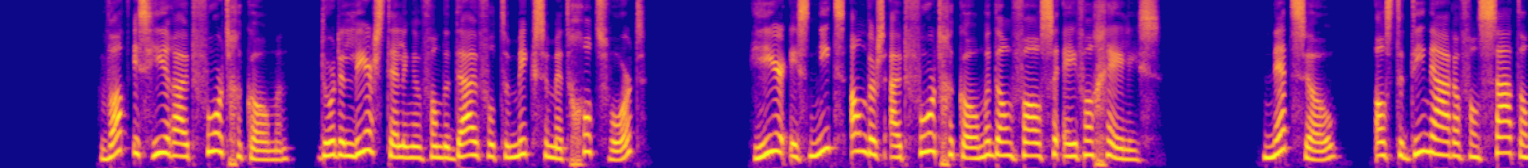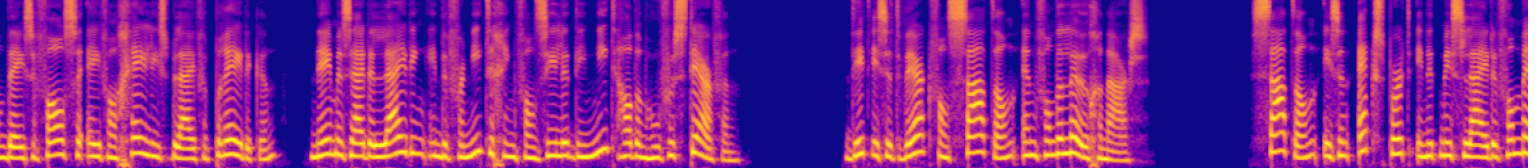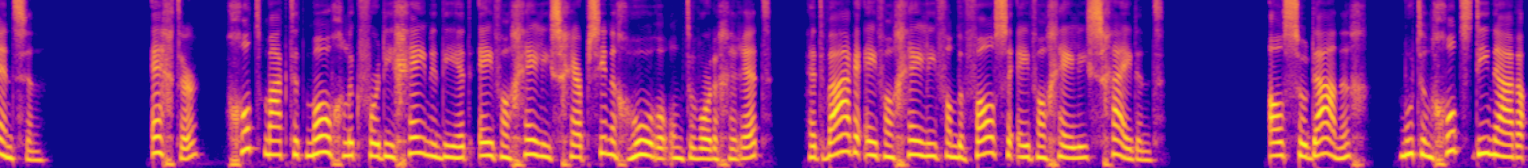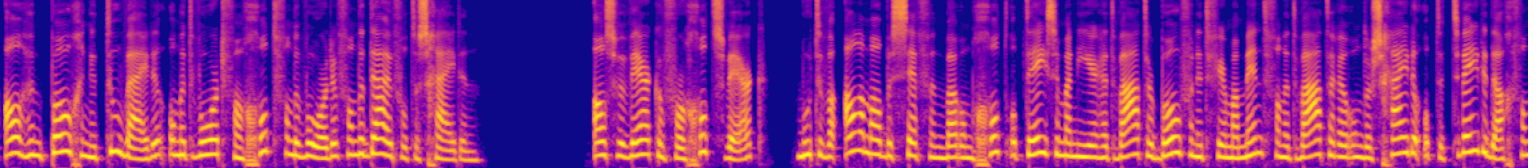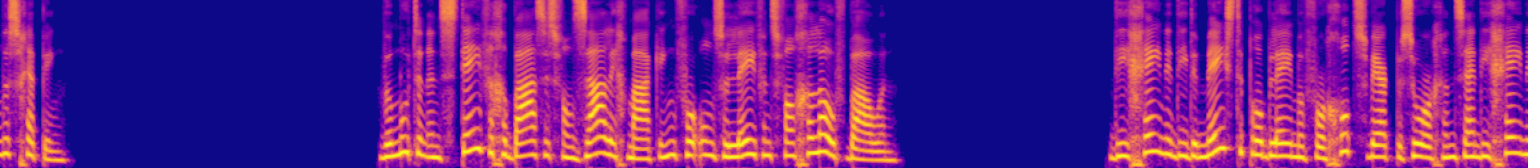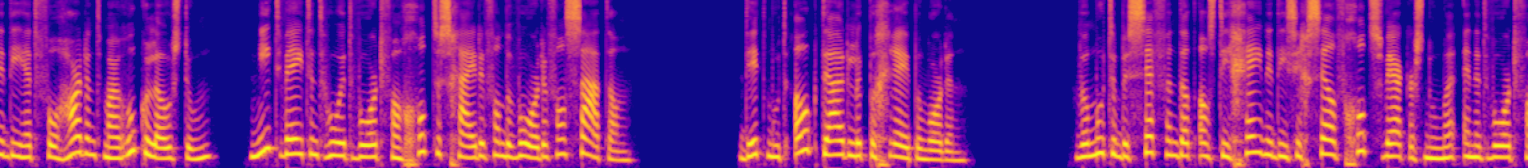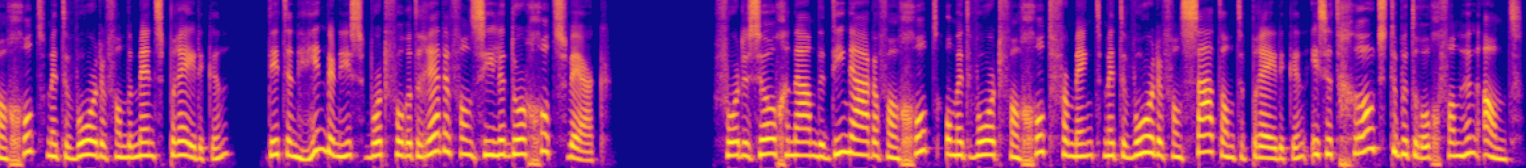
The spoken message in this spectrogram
Wat is hieruit voortgekomen, door de leerstellingen van de duivel te mixen met Gods woord? Hier is niets anders uit voortgekomen dan valse evangelies. Net zo, als de dienaren van Satan deze valse evangelies blijven prediken, nemen zij de leiding in de vernietiging van zielen die niet hadden hoeven sterven. Dit is het werk van Satan en van de leugenaars. Satan is een expert in het misleiden van mensen. Echter, God maakt het mogelijk voor diegenen die het evangelie scherpzinnig horen om te worden gered, het ware evangelie van de valse evangelie scheidend. Als zodanig moeten Gods dienaren al hun pogingen toewijden om het woord van God van de woorden van de duivel te scheiden. Als we werken voor Gods werk, moeten we allemaal beseffen waarom God op deze manier het water boven het firmament van het water er onderscheidde op de tweede dag van de schepping. We moeten een stevige basis van zaligmaking voor onze levens van geloof bouwen. Diegenen die de meeste problemen voor Gods werk bezorgen, zijn diegenen die het volhardend maar roekeloos doen, niet wetend hoe het woord van God te scheiden van de woorden van Satan. Dit moet ook duidelijk begrepen worden. We moeten beseffen dat als diegenen die zichzelf Godswerkers noemen en het woord van God met de woorden van de mens prediken, dit een hindernis wordt voor het redden van zielen door Gods werk. Voor de zogenaamde dienaren van God om het woord van God vermengd met de woorden van Satan te prediken is het grootste bedrog van hun ambt.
